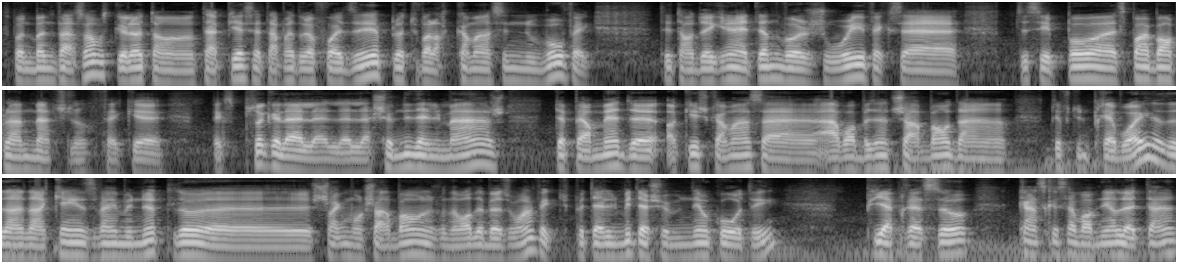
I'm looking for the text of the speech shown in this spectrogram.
c'est pas une bonne façon, parce que là, ton, ta pièce est en train de refroidir, puis là, tu vas la recommencer de nouveau. Fait ton degré interne va jouer, fait que ça. C'est pas, pas un bon plan de match. Là. Fait que, c'est pour ça que la, cheminée d'allumage te permet de OK, je commence à, avoir besoin de charbon dans. Tu le prévois, dans, dans 15-20 minutes, là, euh, je sens que mon charbon, je vais en avoir de besoin. Fait que tu peux t'allumer ta cheminée au côté. Puis après ça, quand est-ce que ça va venir le temps,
